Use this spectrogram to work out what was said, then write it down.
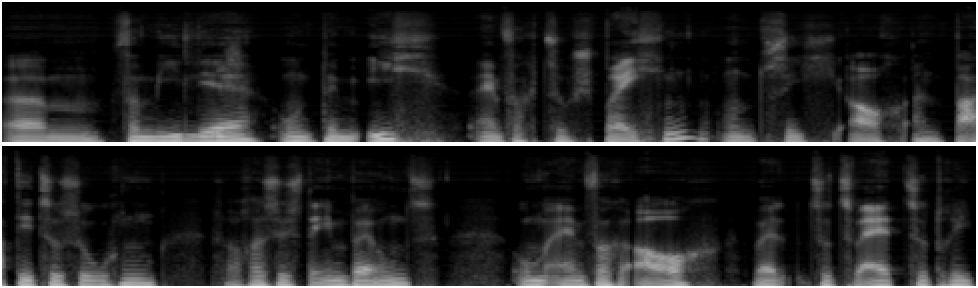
ähm, Familie ich. und dem Ich einfach zu sprechen und sich auch ein Buddy zu suchen, ist auch ein System bei uns, um einfach auch, weil zu zweit, zu dritt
